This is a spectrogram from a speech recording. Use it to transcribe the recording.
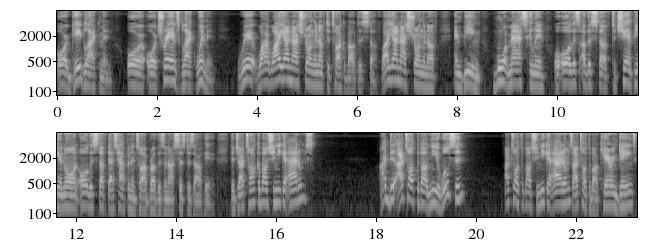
or gay black men or or trans black women. Where why why y'all not strong enough to talk about this stuff? Why y'all not strong enough and being more masculine or all this other stuff to champion on all this stuff that's happening to our brothers and our sisters out here. Did y'all talk about Shanika Adams? I did I talked about Nia Wilson. I talked about Shanika Adams. I talked about Korryn Gaines.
